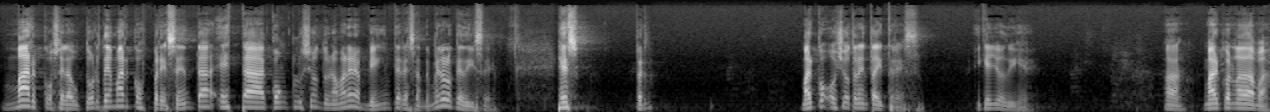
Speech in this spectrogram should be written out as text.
Marcos, el autor de Marcos, presenta esta conclusión de una manera bien interesante. Mira lo que dice. Marcos 8:33. ¿Y qué yo dije? Ah, Marco nada más.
